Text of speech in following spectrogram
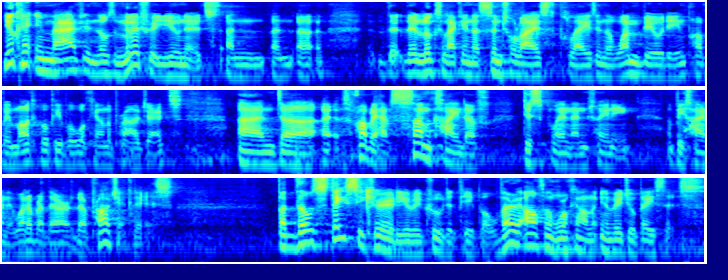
you can imagine those military units and, and they look like in a centralized place in a one building, probably multiple people working on the project, and uh, probably have some kind of discipline and training behind it, whatever their, their project is. But those state security recruited people very often working on an individual basis.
